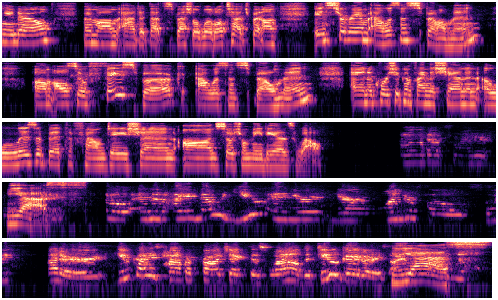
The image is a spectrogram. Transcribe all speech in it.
you know. My mom added that special little touch. But on Instagram, Allyson Spellman. Um, also, Facebook, Allyson Spellman. And of course, you can find the Shannon Elizabeth Foundation on social media as well. Oh, that's wonderful. Yes. So, and then I know you and your, your wonderful butter, you guys have a project as well, the Do Gooders. Yes.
